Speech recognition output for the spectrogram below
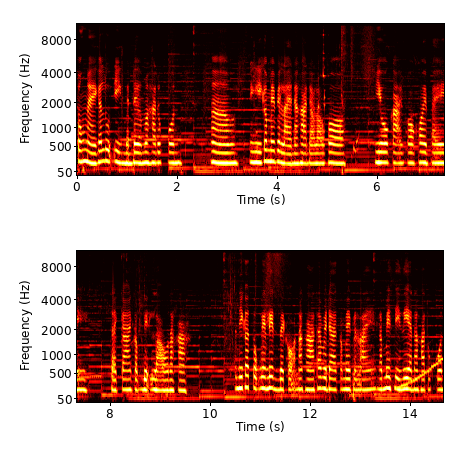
ตรงไหนก็หลุดอีกเหมือนเดิมนะคะทุกคนออย่างนี้ก็ไม่เป็นไรนะคะ เดี๋ยวเราก็มีโอกาสก็ค่อยไปจัดการกับเบ็ดเรานะคะ อันนี้ก็ตกเล่นๆไปก่อนนะคะ ถ้าไม่ได้ก็ไม่เป็นไร แล้วไม่ซีเรียสนะคะ ทุกคน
